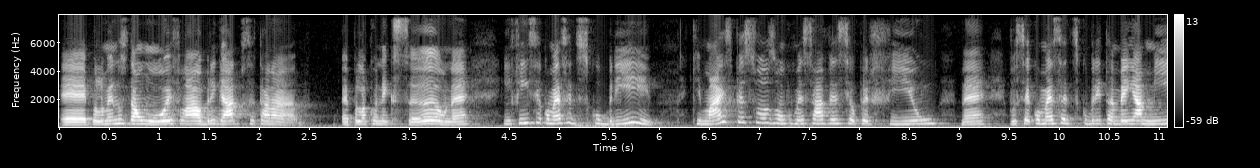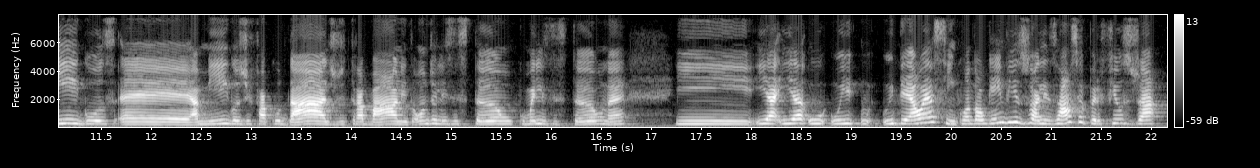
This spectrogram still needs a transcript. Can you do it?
é, pelo menos dar um oi, falar, ah, obrigado por você estar na, é, pela conexão, né? Enfim, você começa a descobrir que mais pessoas vão começar a ver seu perfil, né? Você começa a descobrir também amigos, é, amigos de faculdade, de trabalho, então, onde eles estão, como eles estão, né? E, e, a, e a, o, o, o, ideal é assim, quando alguém visualizar seu perfil, você já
